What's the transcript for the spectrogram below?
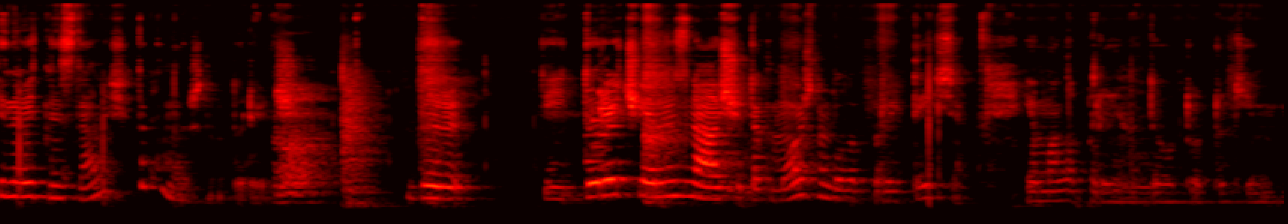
Я навіть не знала, що так можна, до речі. До, і, до речі, я не знала, що так можна було пройтися. Я мала пригати отут тоді.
